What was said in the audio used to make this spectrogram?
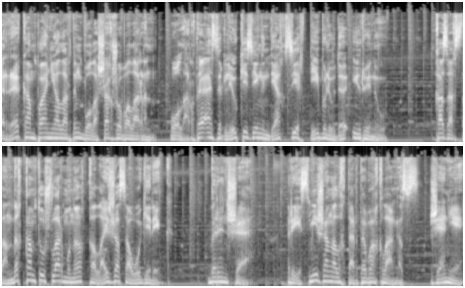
ірі компаниялардың болашақ жобаларын оларды әзірлеу кезеңінде ақ зерттей білуді үйрену. Қазақстандық қамтушылар мұны қалай жасауы керек? Бірінші ресми жаңалықтарды бақылаңыз және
